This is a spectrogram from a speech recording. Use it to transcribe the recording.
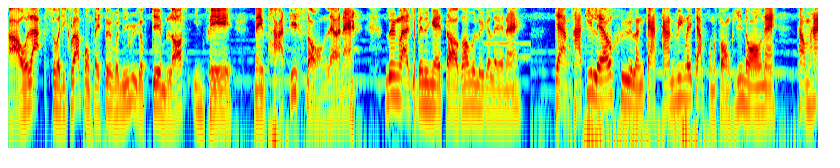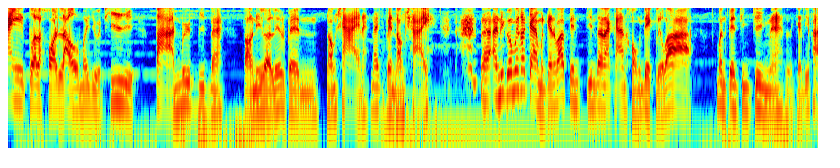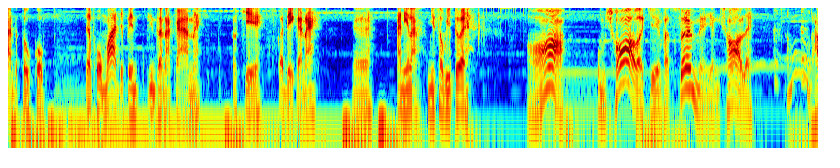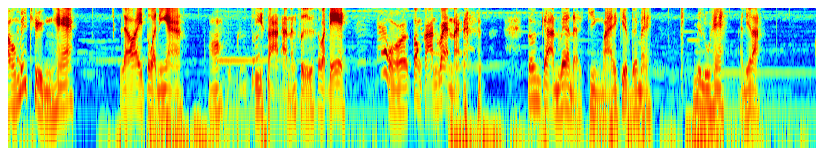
เอาละสวัสดีครับผมไคสเตอร์วันนี้มาอยู่กับเกม Lost in Play ในพาร์ทที่ 2 แล้วนะ เรื่องราวจะเป็นยังไงต่อก็มาเลยกันเลยนะ จากพาร์ทที่แล้วคือหลังจากการวิ่งไล่จับของสองพี่น้องนะทำให้ตัวละครเรามาอยู่ที่ป่ามืดมิดนะ ตอนนี้เราเล่นเป็นน้องชายนะ น่าจะเป็นน้องชายนะอันนี้ก็ไม่เข้าใจเหมือนกันว่าเป็นจินตนาการของเด็กหรือว่ามันเป็นจริง ๆ นะ หลังจากที่ผ่านประตูกบ แต่ผมว่าอาจจะเป็นจินตนาการนะ โอเค ก็เด็กอะนะ เออ อันนี้ล่ะ มีสวิตด้วย อ๋อ ผมชอบอะเกมพัซเซิลเนี่ยอย่างชอบเลย เอาไม่ถึงแฮะ แล้วไอ้ตัวนี้อะอ๋อปีศาจอ่านหนังสือสวัสดีโอ้ต้องการแว่นน่ะ ต้องการแว่นอะ กิ่งไม้เก็บได้ไหม ไม่รู้แฮะ อันนี้ล่ะ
